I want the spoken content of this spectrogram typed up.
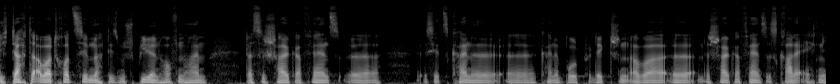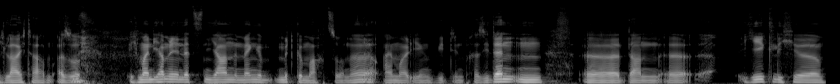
ich dachte aber trotzdem nach diesem Spiel in Hoffenheim, dass die Schalker Fans, äh, ist jetzt keine, äh, keine Bold Prediction, aber äh, dass Schalker Fans es gerade echt nicht leicht haben. Also ich meine, die haben in den letzten Jahren eine Menge mitgemacht, so, ne? Ja. Einmal irgendwie den Präsidenten, äh, dann äh, jegliche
